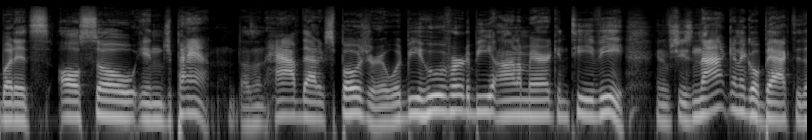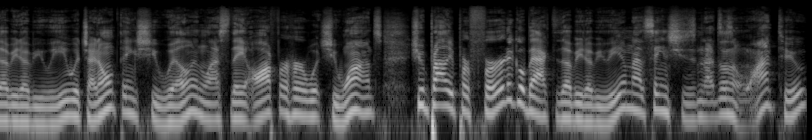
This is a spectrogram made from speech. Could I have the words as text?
but it's also in Japan. Doesn't have that exposure. It would behoove her to be on American TV. And if she's not going to go back to WWE, which I don't think she will unless they offer her what she wants, she would probably prefer to go back to WWE. I'm not saying she doesn't want to,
